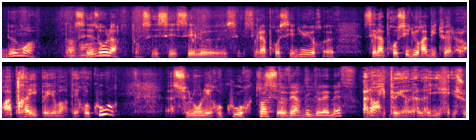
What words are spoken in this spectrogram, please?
deux mois dans ces eaux-là. C'est la procédure, euh, c'est la procédure habituelle. Alors après, il peut y avoir des recours. Euh, selon les recours qui Post verdict de l'AMF Alors il peut y je,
